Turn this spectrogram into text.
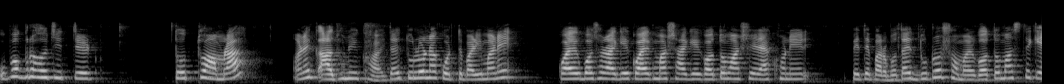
উপগ্রহ চিত্রের তথ্য আমরা অনেক আধুনিক হয়, তাই তুলনা করতে পারি। মানে কয়েক বছর আগে, কয়েক মাস আগে, গত মাসের, এখনের পেতে পারব। তাই দুটো সময়, গত মাস থেকে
